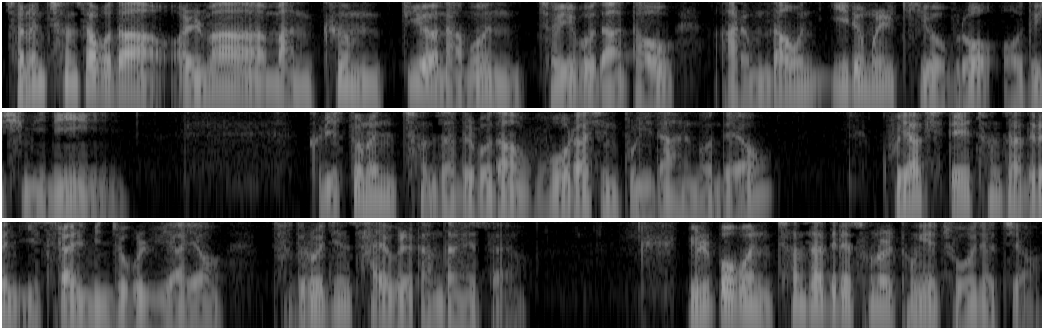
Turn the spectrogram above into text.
저는 천사보다 얼마만큼 뛰어남은 저희보다 더욱 아름다운 이름을 기업으로 얻으심이니 그리스도는 천사들보다 우월하신 분이다 하는 건데요. 구약 시대의 천사들은 이스라엘 민족을 위하여 두드러진 사역을 감당했어요. 율법은 천사들의 손을 통해 주어졌죠.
